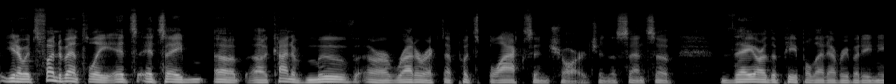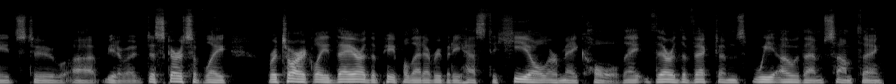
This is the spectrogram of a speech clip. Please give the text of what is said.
you know it's fundamentally it's it's a, a, a, kind of move or a rhetoric that puts blacks in charge in the sense of they are the people that everybody needs to uh, you know discursively rhetorically they are the people that everybody has to heal or make whole. They they're the victims. We owe them something.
